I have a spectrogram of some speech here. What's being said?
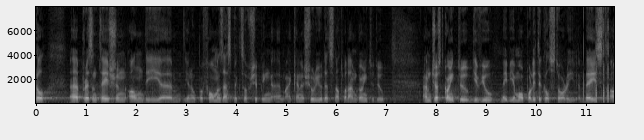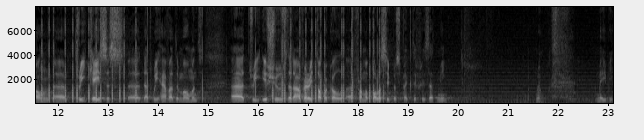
Uh, presentation on the um, you know, performance aspects of shipping, um, I can assure you that's not what I'm going to do. I'm just going to give you maybe a more political story based on uh, three cases uh, that we have at the moment, uh, three issues that are very topical uh, from a policy perspective. Is that me? No, maybe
